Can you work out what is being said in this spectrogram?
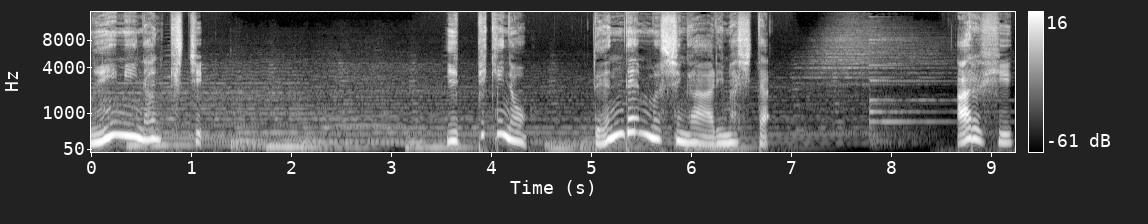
新見南吉。一匹のでんでん虫がありました。ある日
